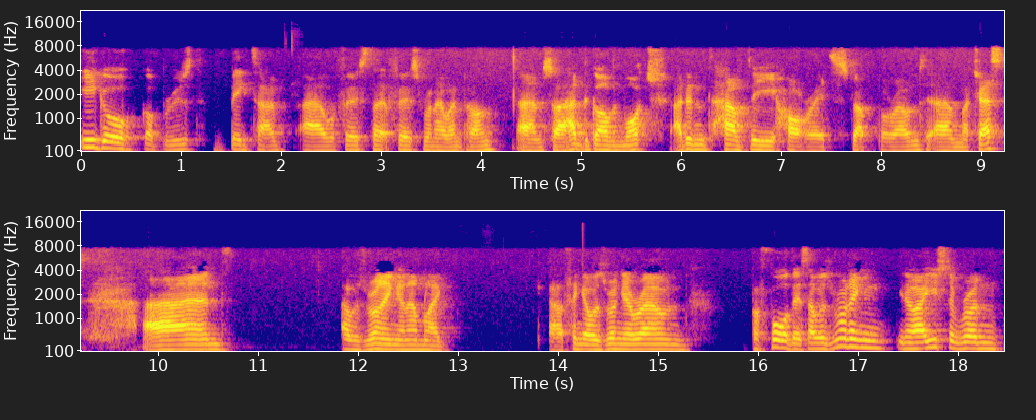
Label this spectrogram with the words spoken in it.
ego got bruised big time. Uh, first first run I went on, um, so I had the Garmin watch. I didn't have the heart rate strapped around um, my chest, and I was running, and I'm like, I think I was running around before this, I was running, you know, I used to run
